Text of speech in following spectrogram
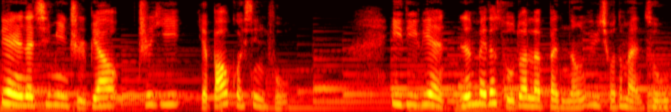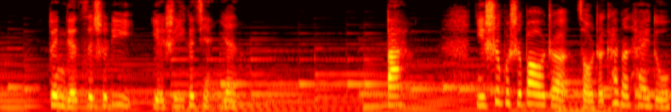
恋人的亲密指标之一也包括幸福。异地恋人为的阻断了本能欲求的满足，对你的自制力也是一个检验。八。你是不是抱着走着看的态度？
